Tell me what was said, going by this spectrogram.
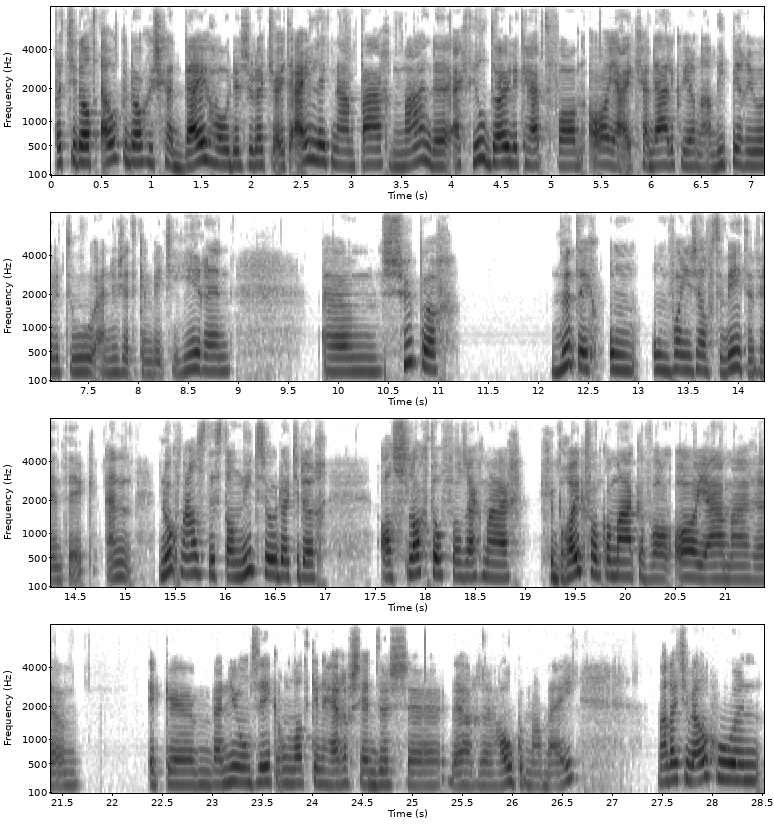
dat je dat elke dag eens gaat bijhouden, zodat je uiteindelijk na een paar maanden echt heel duidelijk hebt van, oh ja, ik ga dadelijk weer naar die periode toe en nu zit ik een beetje hierin. Um, super nuttig om, om van jezelf te weten, vind ik. En nogmaals, het is dan niet zo dat je er als slachtoffer, zeg maar, gebruik van kan maken van, oh ja, maar uh, ik uh, ben nu onzeker omdat ik in de herfst zit, dus uh, daar uh, hou ik het maar bij. Maar dat je wel gewoon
